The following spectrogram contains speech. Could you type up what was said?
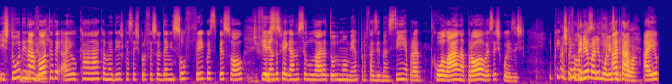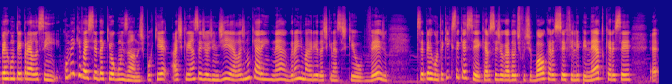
estudam e na Deus. volta. Aí eu, caraca, meu Deus, que essas professoras devem sofrer com esse pessoal Difícil. querendo pegar no celular a todo momento para fazer dancinha, para colar na prova, essas coisas. E por que, Acho que que não tem nem a malemolência Ah, de tá. colar. Aí eu perguntei pra ela assim, como é que vai ser daqui a alguns anos? Porque as crianças de hoje em dia, elas não querem, né? A grande maioria das crianças que eu vejo você pergunta: o que, que você quer ser? Quero ser jogador de futebol? Quero ser Felipe Neto? Quero ser. É,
